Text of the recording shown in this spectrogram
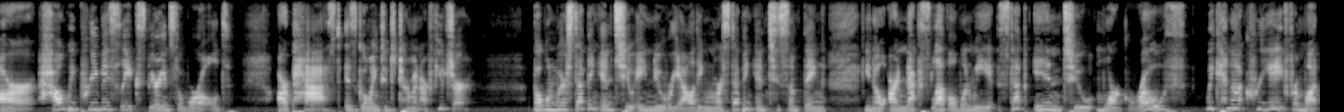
our how we previously experienced the world our past is going to determine our future. But when we're stepping into a new reality, when we're stepping into something, you know, our next level, when we step into more growth, we cannot create from what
